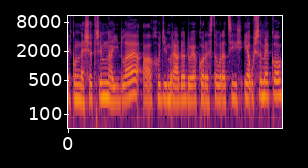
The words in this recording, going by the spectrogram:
jako nešetřím na jídle a chodím ráda do jako restaurací. Já už jsem jako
